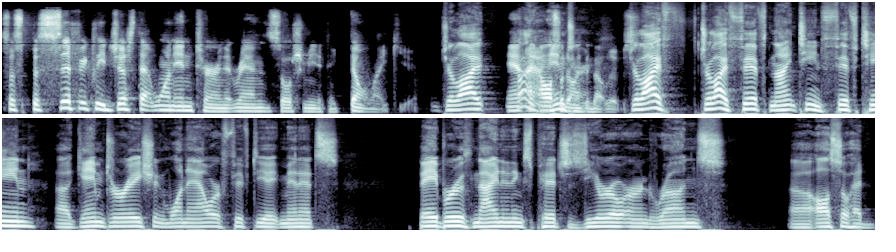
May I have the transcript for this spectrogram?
So specifically, just that one intern that ran social media thing don't like you, July and probably I not also don't like the intern. belt loops. July July fifth, nineteen fifteen. Uh, game duration one hour fifty eight minutes. Babe Ruth nine innings pitched, zero earned runs. Uh, also had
